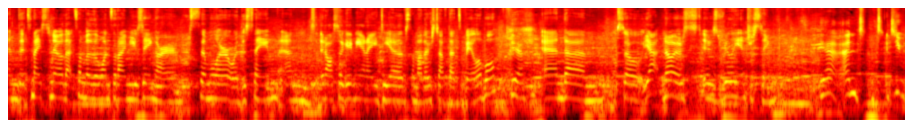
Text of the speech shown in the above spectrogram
and it's nice to know that some of the ones that I'm using are similar or the same. And it also gave me an idea of some other stuff that's available. Yeah. And um, so, yeah, no, it was, it was really interesting. Yeah, and do you?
